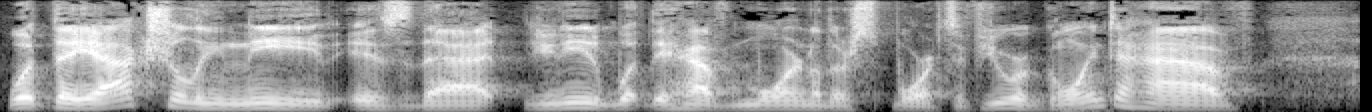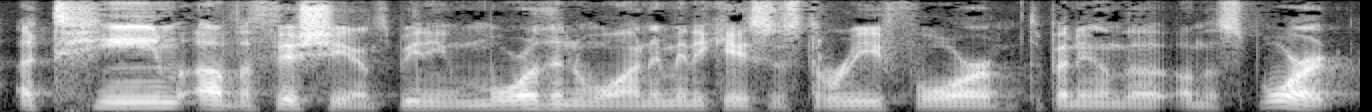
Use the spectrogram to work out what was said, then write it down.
What they actually need is that you need what they have more in other sports. If you are going to have a team of officiants, meaning more than one, in many cases three, four, depending on the on the sport,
